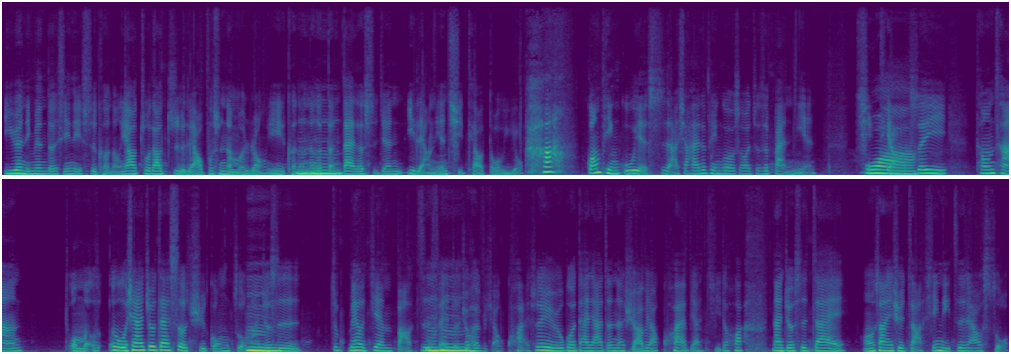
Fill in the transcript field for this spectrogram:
医院里面的心理师可能要做到治疗，不是那么容易，可能那个等待的时间一两年起跳都有。哈，光评估也是啊，小孩的评估有时候就是半年起跳，所以通常我们我现在就在社区工作嘛，就是就没有健保自费的就会比较快，所以如果大家真的需要比较快、比较急的话，那就是在。网上也去找心理治疗所，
